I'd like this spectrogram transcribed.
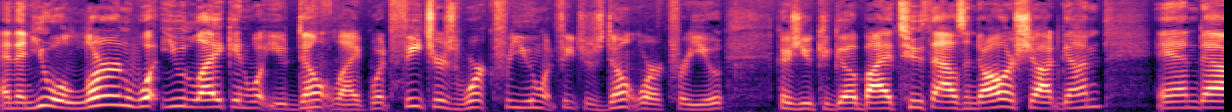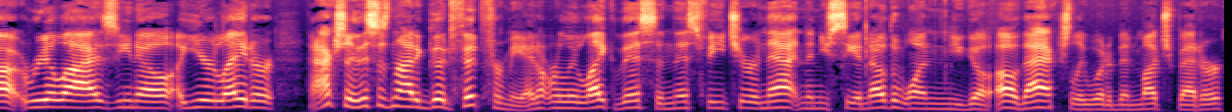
and then you will learn what you like and what you don't like, what features work for you and what features don't work for you, because you could go buy a $2,000 shotgun and uh, realize, you know, a year later, actually, this is not a good fit for me. I don't really like this and this feature and that. And then you see another one and you go, oh, that actually would have been much better.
